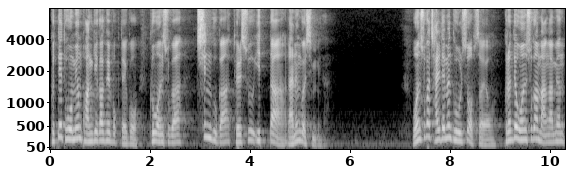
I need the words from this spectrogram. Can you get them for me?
그때 도우면 관계가 회복되고 그 원수가 친구가 될 수 있다라는 것입니다. 원수가 잘 되면 도울 수 없어요. 그런데 원수가 망하면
